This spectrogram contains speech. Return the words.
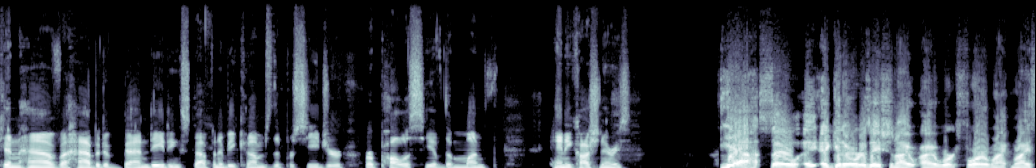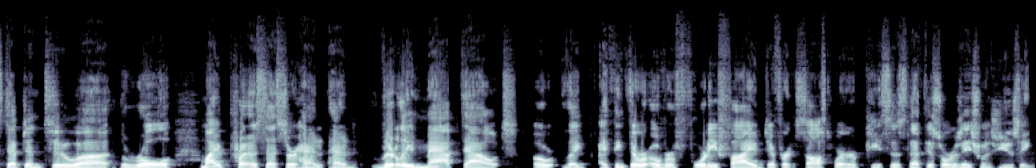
can have a habit of band-aiding stuff and it becomes the procedure or policy of the month. Any cautionaries? Yeah. So again, the organization I, I worked for when I, when I stepped into uh, the role, my predecessor had had literally mapped out. Like I think there were over forty five different software pieces that this organization was using,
